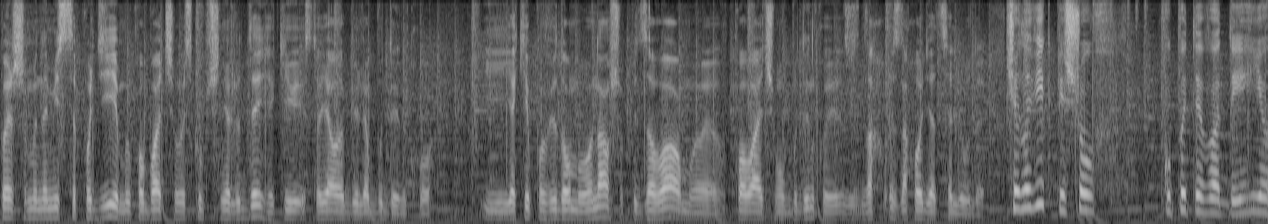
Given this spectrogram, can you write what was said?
першими на місце події, ми побачили скупчення людей, які стояли біля будинку, і які повідомили нам, що під завалами в палаючому будинку знах- знаходяться люди. Чоловік пішов купити води,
